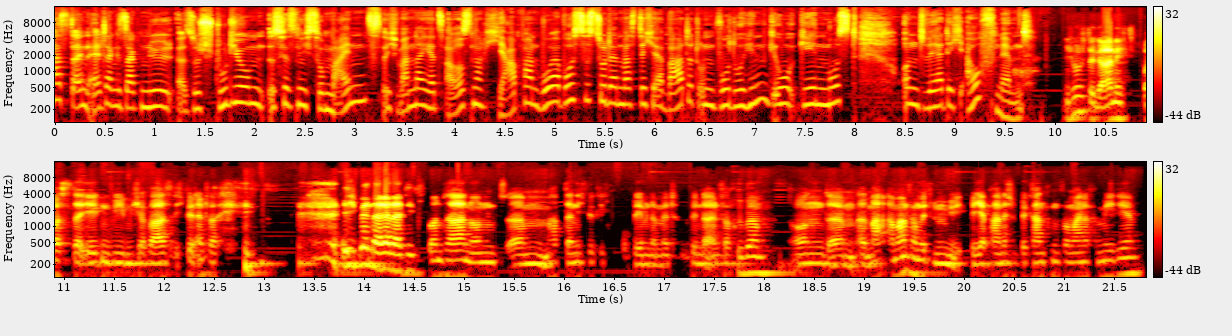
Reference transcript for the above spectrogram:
hast deinen Eltern gesagt, nö, also Studium ist jetzt nicht so meins, ich wandere jetzt aus nach Japan. Woher wusstest du denn, was dich erwartet und wo du hingehen musst und wer dich aufnimmt? Ich wusste gar nicht, was da irgendwie mich erwartet. Ich bin einfach, ich bin da relativ spontan und ähm, habe da nicht wirklich Probleme damit. Bin da einfach rüber und ähm, am Anfang mit einem japanischen Bekannten von meiner Familie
